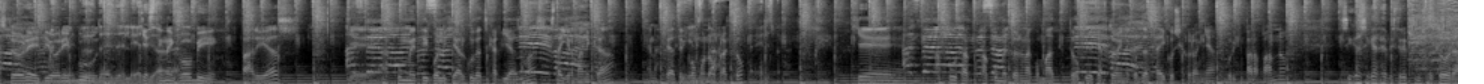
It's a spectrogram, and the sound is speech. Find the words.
στο Radio Reboot και στην εκπομπή Παρίας. Και ακούμε την πολική αρκούδα της καρδιάς μας στα γερμανικά, ένα θεατρικό μονόπρακτο. Και αφού θα ακούμε τώρα ένα κομμάτι το οποίο και αυτό είναι κοντά στα 20 χρόνια, μπορεί και παραπάνω, σιγά σιγά θα επιστρέψουμε στο τώρα,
